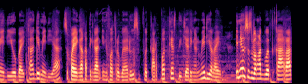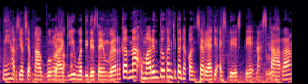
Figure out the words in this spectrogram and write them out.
@medio by KG Media Supaya nggak ketinggalan info terbaru seputar podcast di jaringan media lainnya. Ini khusus banget buat Karat nih harus siap-siap nabung lagi buat di Desember. Karena kemarin tuh kan kita udah konser ya di SBSD Nah Betul. sekarang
